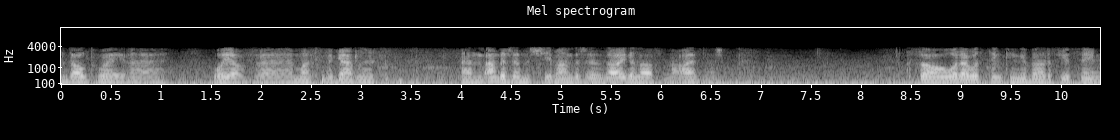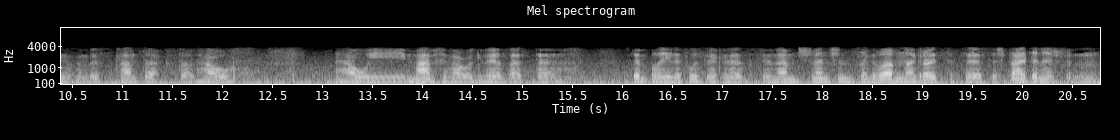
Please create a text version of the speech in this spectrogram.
adult way, in a way of uh, mercy the godless. And anders is nicht Shiva, anders is gelaufen, no, weiß nicht. So what I was thinking about a few things in this context of how how we marchiv our gewillt, that's the simply the Pusik is, in einem Menschen sind geworden, a größte Verspreiten ist für den,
